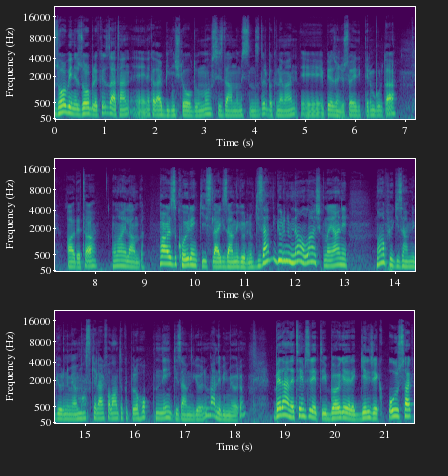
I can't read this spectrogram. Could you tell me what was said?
Zor beni zor bırakır zaten e, ne kadar bilinçli olduğumu siz de anlamışsınızdır. Bakın hemen e, biraz önce söylediklerim burada adeta onaylandı. Tarzı koyu renk giysiler gizemli görünüm. Gizemli görünüm ne Allah aşkına yani ne yapıyor gizemli görünüm yani maskeler falan takıp böyle hop ne gizemli görünüm ben de bilmiyorum. Bedende temsil ettiği bölgelere gelecek olursak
